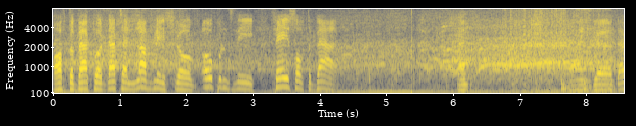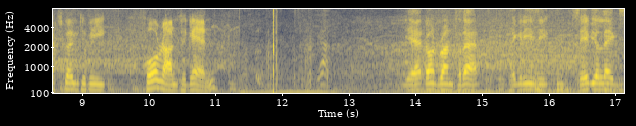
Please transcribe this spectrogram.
Off the backcourt, that's a lovely stroke. Opens the face of the bat. And, and uh, that's going to be four runs again. Yeah, don't run for that. Take it easy. Save your legs.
